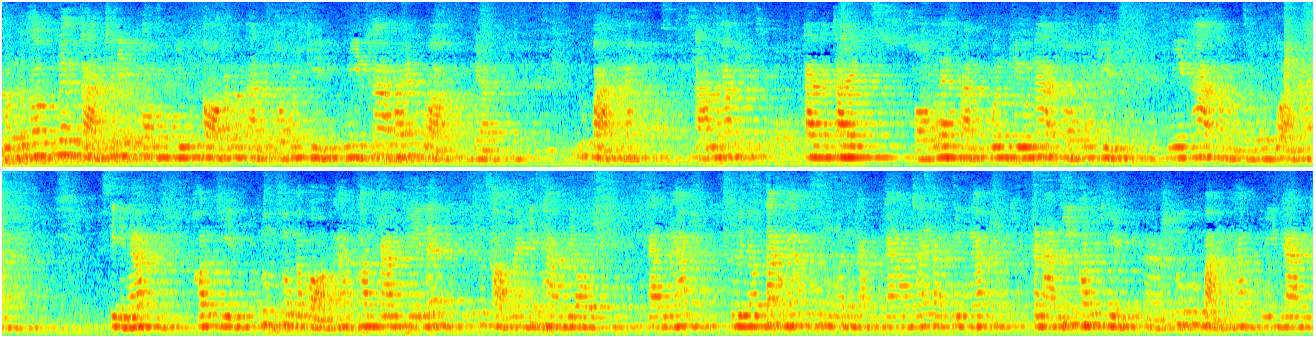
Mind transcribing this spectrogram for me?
ผลกระทบเนื่องจากชนิดของหินต่อกำลังอัดของคอนกรีตมีค่าน้อยกว่าแบบลูกบาศก์นะครับสามนะครับ การกระจายของแรงอัดบนผิวหน้าของคอนกรีตมีค่าสม่ำเสมอกว่านะครับสี่นะครับคอนกรีตรูปทรงกระบอกนะครับทำการเทและทดสอบในทิศทางเดียวกันนะครับ คือแนวตั้งนะครับซึ่งเหมือนกับการใช้งานจริงนะครับขณะที่คอนกรีตรูปลูกบาศก์นะครับ มีการเท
